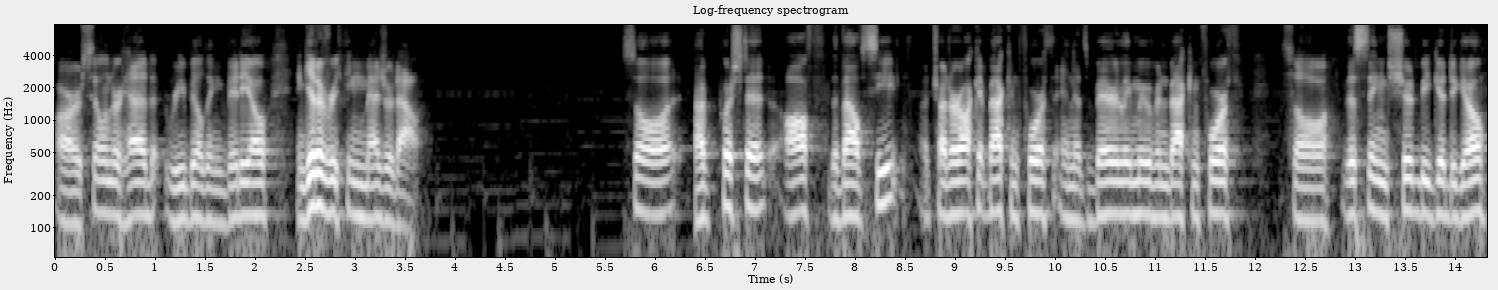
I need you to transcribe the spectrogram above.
our cylinder head rebuilding video and get everything measured out. So I've pushed it off the valve seat. I try to rock it back and forth and it's barely moving back and forth. So this thing should be good to go.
